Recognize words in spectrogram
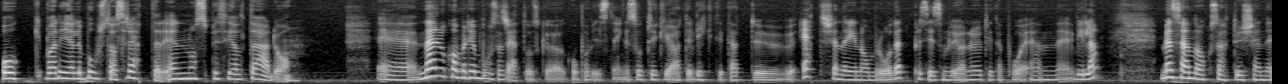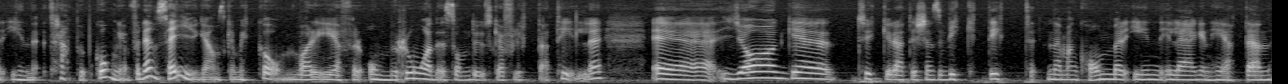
Och vad det gäller bostadsrätter, är det något speciellt där då? Eh, när du kommer till en bostadsrätt och ska gå på visning så tycker jag att det är viktigt att du ett känner in området precis som du gör när du tittar på en eh, villa. Men sen också att du känner in trappuppgången för den säger ju ganska mycket om vad det är för område som du ska flytta till. Eh, jag eh, tycker att det känns viktigt när man kommer in i lägenheten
